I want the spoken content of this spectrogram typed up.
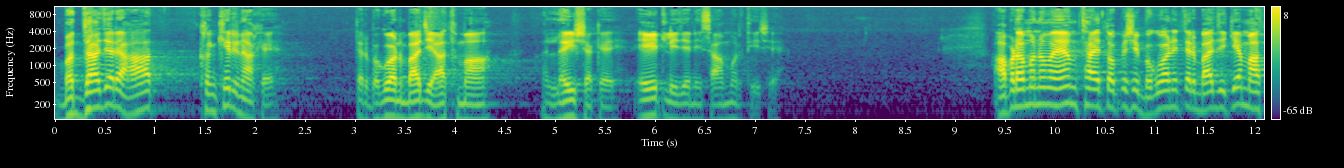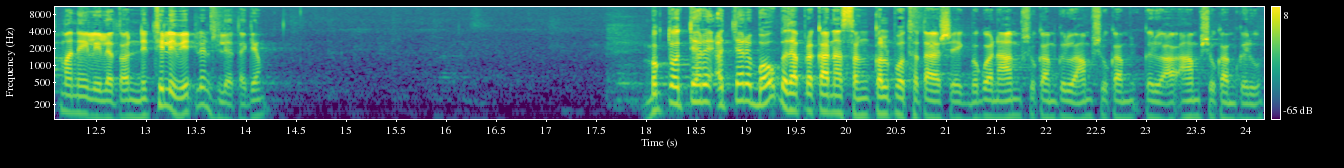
બધા જ્યારે હાથ ખંખેરી નાખે, ત્યારે ભગવાન બાજે હાથમાં લઈ શકે, એટલી જ એની સામર્થ્ય છે. આપણા મનમાં એમ થાય તો પછી ભગવાન અત્યારે બાજી કેમ હાથમાં નહીં લઈ લેતો? નથી લેવી, એટલે નથી લેતા, કેમ? ભક્તો, અત્યારે અત્યારે બહુ બધા પ્રકારના સંકલ્પો થતા હશે. ભગવાન આમ શું કામ કર્યું, આમ શું કામ કર્યું આમ શું કામ કર્યું.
